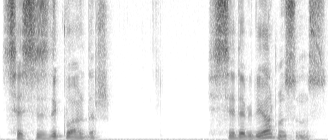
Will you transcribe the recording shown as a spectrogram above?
sessizlik vardır. Hissedebiliyor musunuz?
